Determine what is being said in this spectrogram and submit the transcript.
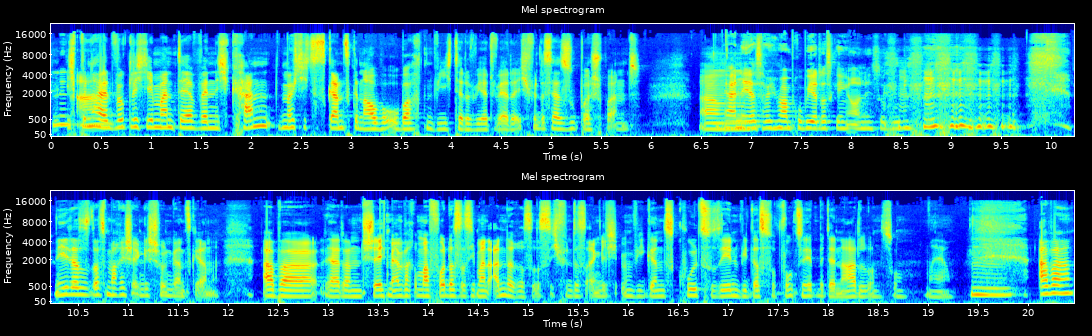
in den Ich bin Arm. halt wirklich jemand, der, wenn ich kann, möchte ich das ganz genau beobachten, wie ich tätowiert werde. Ich finde das ja super spannend. Ähm, Ja, nee, das habe ich mal probiert, das ging auch nicht so gut. nee, das, das mache ich eigentlich schon ganz gerne. Aber ja, dann stelle ich mir einfach immer vor, dass das jemand anderes ist. Ich finde das eigentlich irgendwie ganz cool zu sehen, wie das so funktioniert mit der Nadel und so. Naja. Hm. Aber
